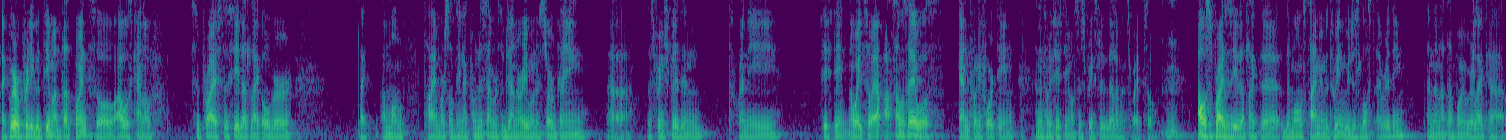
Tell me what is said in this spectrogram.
like we were a pretty good team at that point, so I was kind of surprised to see that like over like a month time or something like from December to January when we started playing uh, the spring split in 2015. No wait, so uh, San Jose was end 2014 and then 2015 was the spring split with Elements, right? So Mhm. I was surprised to see that like the the month time in between we just lost everything and then at that point we were like a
